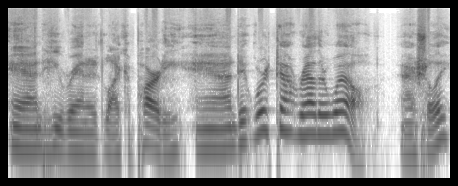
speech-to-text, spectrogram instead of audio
and he ran it like a party, and it worked out rather well, actually.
